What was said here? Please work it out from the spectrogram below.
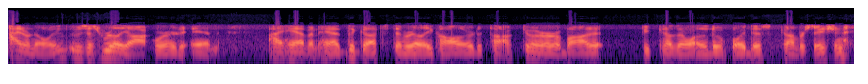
I don't know. It was just really awkward, and I haven't had the guts to really call her to talk to her about it because I wanted to avoid this conversation.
